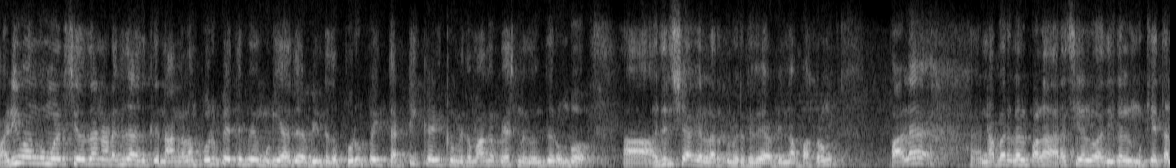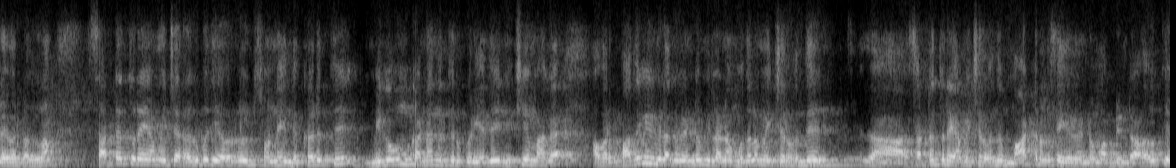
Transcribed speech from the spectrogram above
பழிவாங்கும் முயற்சியில் தான் நடக்குது. அதுக்கு நாங்களாம் பொறுப்பேற்றுக்கவே முடியாது அப்படின்றத பொறுப்பை தட்டி கழிக்கும் விதமாக பேசுனது வந்து ரொம்ப அதிர்ச்சியாக எல்லாருக்கும் இருக்குது அப்படின்னு தான் பார்க்குறோம். பல நபர்கள் பல அரசியல்வாதிகள் முக்கிய தலைவர்கள்லாம் சட்டத்துறை அமைச்சர் ரகுபதி அவர்கள் சொன்ன இந்த கருத்து மிகவும் கண்டனத்திற்குரியது. நிச்சயமாக அவர் பதவி விலக வேண்டும் இல்லைன்னா முதலமைச்சர் வந்து சட்டத்துறை அமைச்சர் வந்து மாற்றம் செய்ய வேண்டும் அப்படின்ற அளவுக்கு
